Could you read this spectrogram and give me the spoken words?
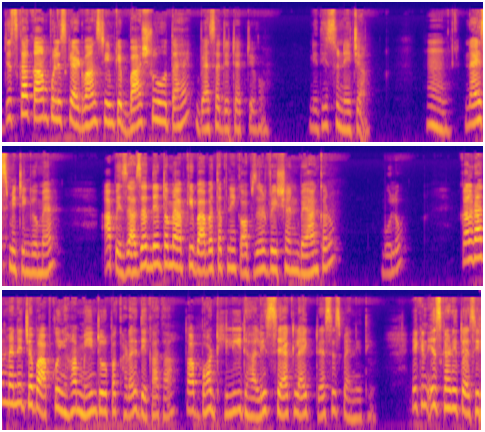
जिसका काम पुलिस के एडवांस टीम के बाद शुरू होता है, वैसा डिटेक्टिव हूँ। Nidhi Sunecha. Nice meeting you ma'am आप इजाज़त दें तो मैं आपकी बाबत अपनी एक ऑब्जर्वेशन बयान करूँ? बोलो। कल रात मैंने जब आपको यहाँ मेन डोर पर खड़ा ही देखा था तो आप बहुत ढीली ढाली सैक लाइक ड्रेसेस पहनी थी। लेकिन इस घड़ी तो ऐसी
